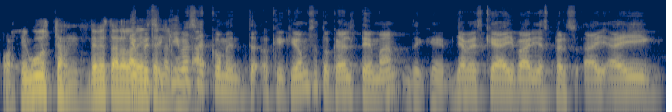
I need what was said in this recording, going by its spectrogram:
Por si gustan, debe estar a la Yo venta. Pensé que ibas a comentar, que íbamos a tocar el tema de que ya ves que hay varias personas, hay, hay,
